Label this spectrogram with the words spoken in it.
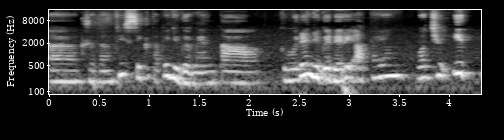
eh, kesehatan fisik, tapi juga mental. Kemudian juga dari apa yang what you eat.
